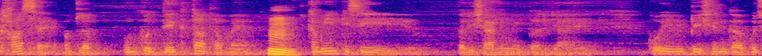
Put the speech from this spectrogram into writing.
खास है मतलब उनको देखता था मैं हम्म। कभी किसी परेशानी में पड़ जाए कोई भी पेशेंट का कुछ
